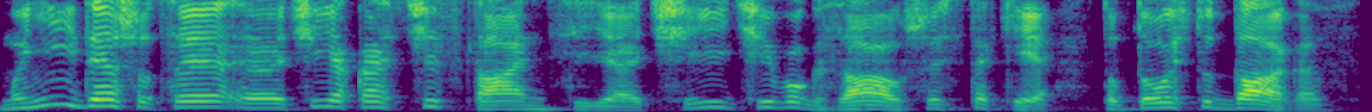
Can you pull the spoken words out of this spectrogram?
Мені йде, що це е, чи якась чи станція, чи, чи вокзал, щось таке. Тобто ось тут Дагаз.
